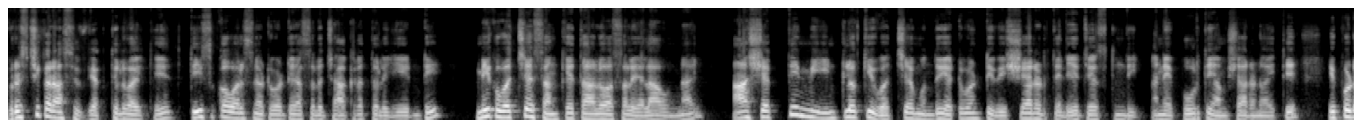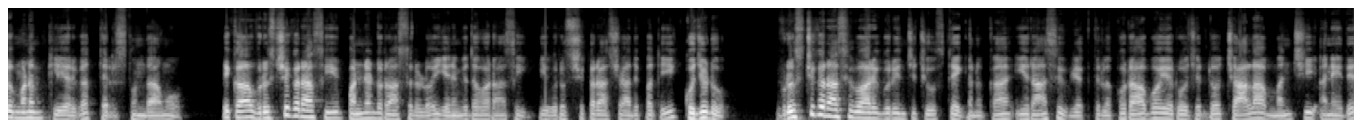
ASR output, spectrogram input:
వృశ్చిక రాశి వ్యక్తులు అయితే తీసుకోవలసినటువంటి అసలు జాగ్రత్తలు ఏంటి? మీకు వచ్చే సంకేతాలు అసలు ఎలా ఉన్నాయి? ఆ శక్తి మీ ఇంట్లోకి వచ్చే ముందు ఎటువంటి విషయాలను తెలియజేస్తుంది? అనే పూర్తి అంశాలను అయితే ఇప్పుడు మనం క్లియర్గా తెలుసుకుందాము. ఇక వృశ్చిక రాశి పన్నెండు రాశులలో ఎనిమిదవ రాశి. ఈ వృశ్చిక రాశి అధిపతి కుజుడు. వృశ్చిక రాశి వారి గురించి చూస్తే గనుక ఈ రాశి వ్యక్తులకు రాబోయే రోజుల్లో చాలా మంచి అనేది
